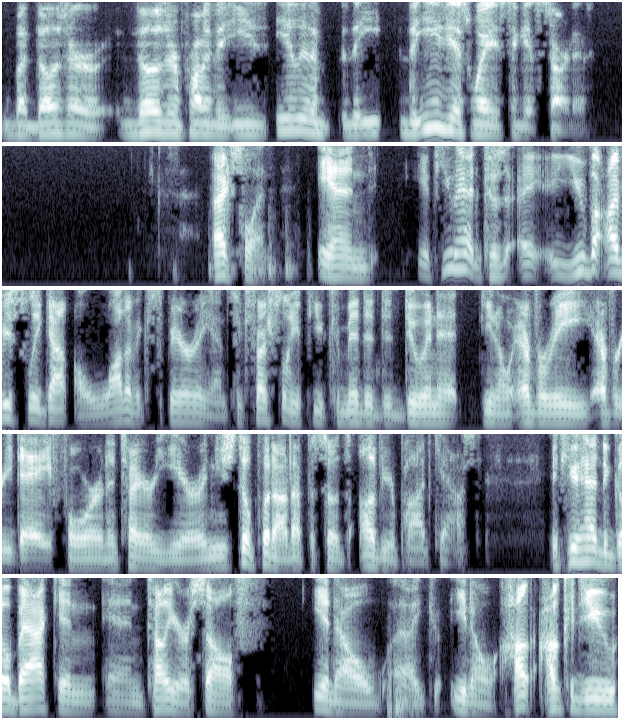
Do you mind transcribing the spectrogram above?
but those are those are probably the easy, easily the, the the easiest ways to get started. Excellent. And if you had because uh, you've obviously got a lot of experience especially if you committed to doing it you know every every day for an entire year and you still put out episodes of your podcast if you had to go back and and tell yourself you know like you know how how could you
